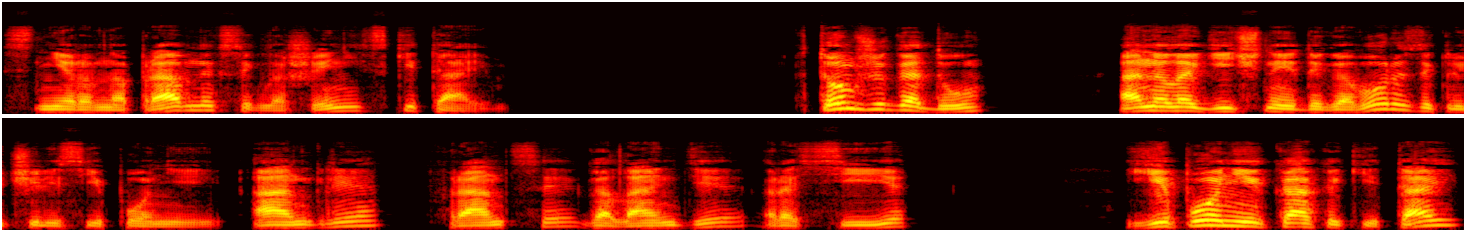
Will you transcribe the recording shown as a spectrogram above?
с неравноправных соглашений с Китаем. В том же году аналогичные договоры заключили с Японией Англия, Франция, Голландия, Россия. Япония, как и Китай,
